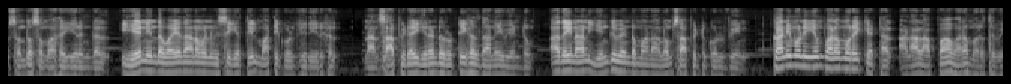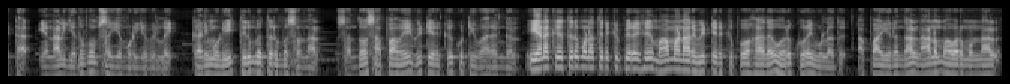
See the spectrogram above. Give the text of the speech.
சந்தோஷமாக இருங்கள். ஏன் இந்த வயதானவன் விஷயத்தில் மாட்டிக்கொள்கிறீர்கள்? நான் சாப்பிட இரண்டு ரொட்டிகள் தானே வேண்டும். அதை நான் எங்கு வேண்டுமானாலும் சாப்பிட்டுக் கொள்வேன் கனிமொழியும் பலமுறை கேட்டாள். ஆனால் அப்பா வர மறுத்துவிட்டார். என்னால் எதுவும் செய்ய முடியவில்லை. கனிமொழி திரும்ப திரும்ப சொன்னாள். சந்தோஷ் அப்பாவை வீட்டிற்கு கூட்டி வாருங்கள். எனக்கு திருமணத்திற்கு பிறகு மாமனார் வீட்டிற்கு போகாத ஒரு குறை உள்ளது. அப்பா இருந்தால் நானும் அவர் முன்னால்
